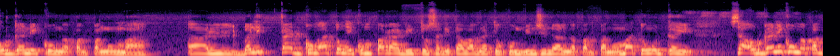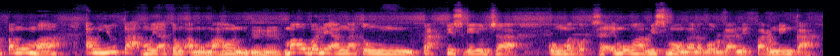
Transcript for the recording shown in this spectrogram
organiko nga pagpanguma ah, baliktad kung atong ikumpara dito sa gitawag nga itong konbensyonal nga pagpanguma tungod kay sa organiko nga pagpanguma ang yuta mo'y atong amumahon. Mhm. Mao ba ni ang atong practice gayud sa kung mag, sa imuha mismo nga nag-organic farming ka?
